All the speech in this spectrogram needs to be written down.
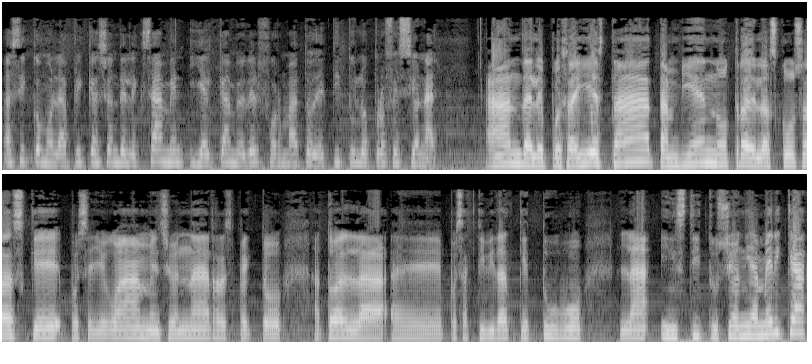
así como la aplicación del examen y el el cambio del formato de título profesional. Ándale, pues ahí está también otra de las cosas que pues se llegó a mencionar respecto a toda la eh, pues actividad que tuvo la institución y América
